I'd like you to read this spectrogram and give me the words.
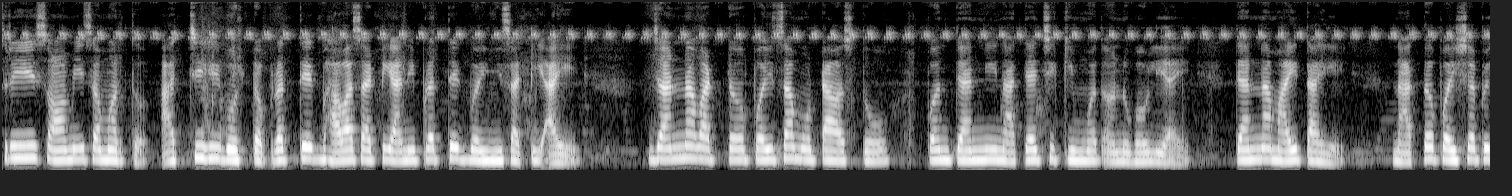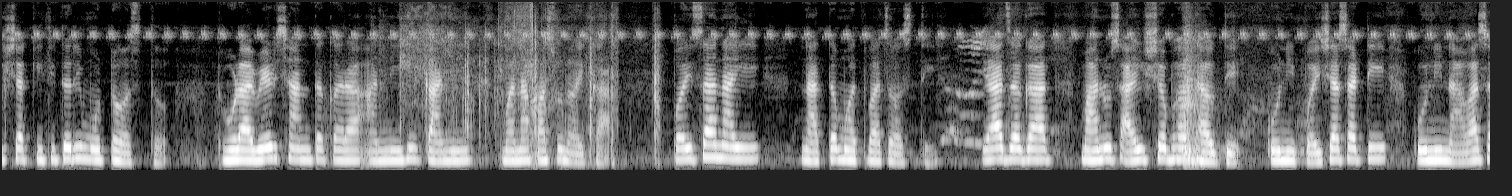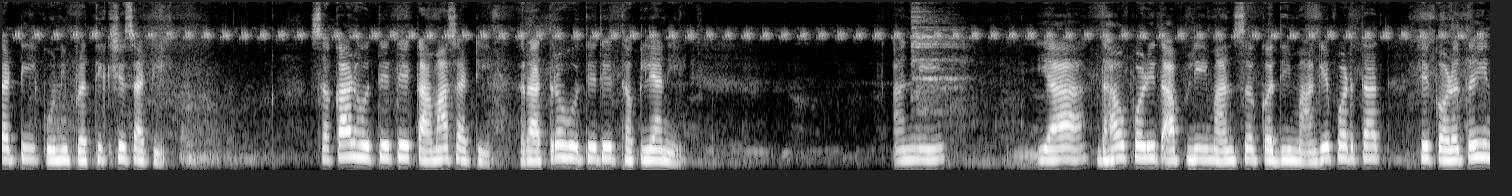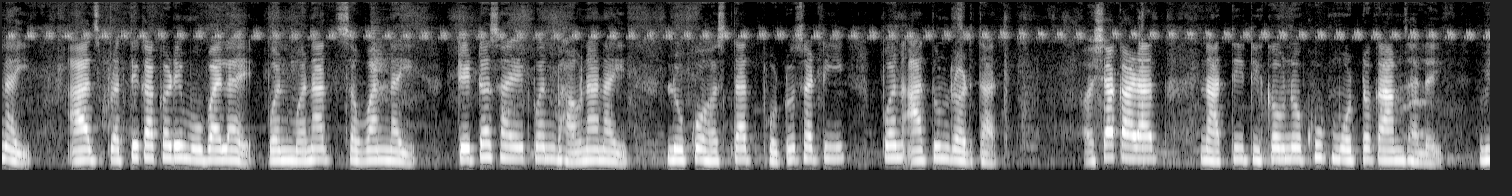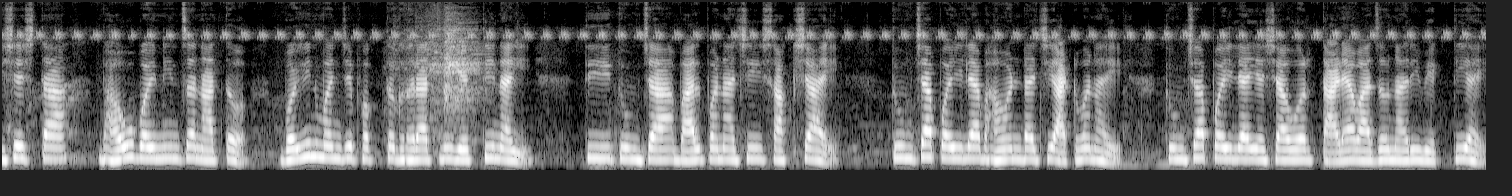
श्री स्वामी समर्थ. आजची ही गोष्ट प्रत्येक भावासाठी आणि प्रत्येक बहिणीसाठी आहे. ज्यांना वाटतं पैसा मोठा असतो पण त्यांनी नात्याची किंमत अनुभवली आहे. त्यांना माहीत आहे नातं पैशापेक्षा कितीतरी मोठं असतं. थोडा वेळ शांत करा आणि ही काणी मनापासून ऐका. पैसा नाही नातं महत्त्वाचं असते. या जगात माणूस आयुष्यभर धावते. कोणी पैशासाठी कोणी नावासाठी कोणी प्रतीक्षेसाठी. सकाळ होते ते कामासाठी रात्र होते ते थकल्याने. आणि या धावपळीत आपली माणसं कधी मागे पडतात हे कळतही नाही. आज प्रत्येकाकडे मोबाईल आहे पण मनात संवाद नाही. स्टेटस आहे पण भावना नाहीत. लोक हसतात फोटोसाठी पण आतून रडतात. अशा काळात नाती टिकवणं खूप मोठं काम झालं आहे विशेषतः भाऊ बहिणींचं नातं. बहीण म्हणजे फक्त घरातली व्यक्ती नाही ती तुमच्या बालपणाची साक्ष आहे. तुमच्या पहिल्या भावंडाची आठवण आहे. तुमच्या पहिल्या यशावर ताळ्या वाजवणारी व्यक्ती आहे.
